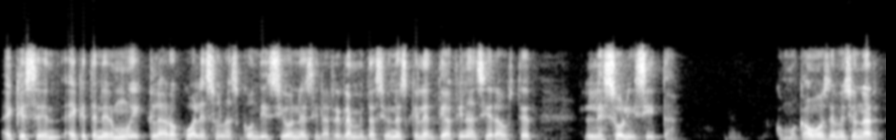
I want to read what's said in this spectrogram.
hay que, que tener muy claro cuáles son las condiciones y las reglamentaciones que la entidad financiera a usted le solicita. Como acabamos de mencionar,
